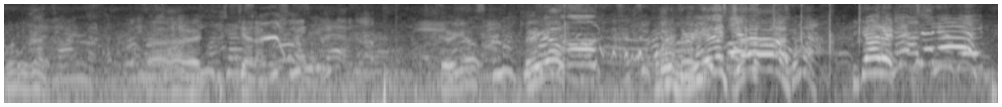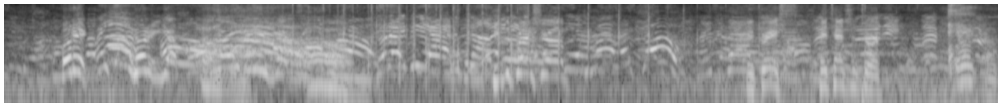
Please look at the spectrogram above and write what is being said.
Morgan. Uh, Jenna. There you go. There you go. Put it through. Yes, Jenna. You got it. Put it. Put it. You got Good idea. Keep the pressure up. Let's go. Nice. Hey, Grace, pay attention to her. Oh,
